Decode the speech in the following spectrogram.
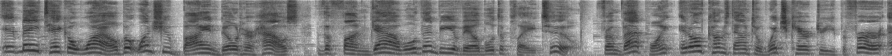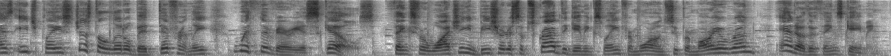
It may take a while, but once you buy and build her house, the fun gal will then be available to play too. From that point, it all comes down to which character you prefer as each plays just a little bit differently with their various skills. Thanks for watching and be sure to subscribe to GameXplain for more on Super Mario Run and other things gaming.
